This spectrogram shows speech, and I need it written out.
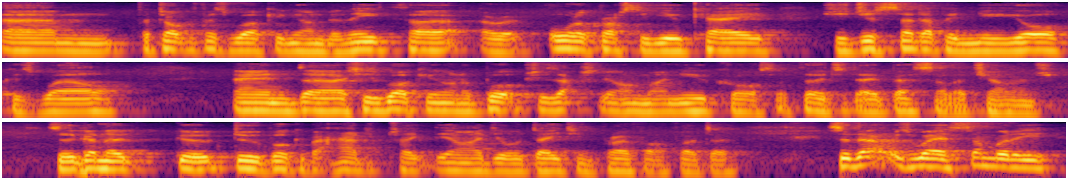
um, photographers working underneath her all across the UK. She's just set up in New York as well, and uh, she's working on a book. She's actually on my new course, a 30 Day Bestseller Challenge. So they're going to do a book about how to take the ideal dating profile photo. So that was where somebody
